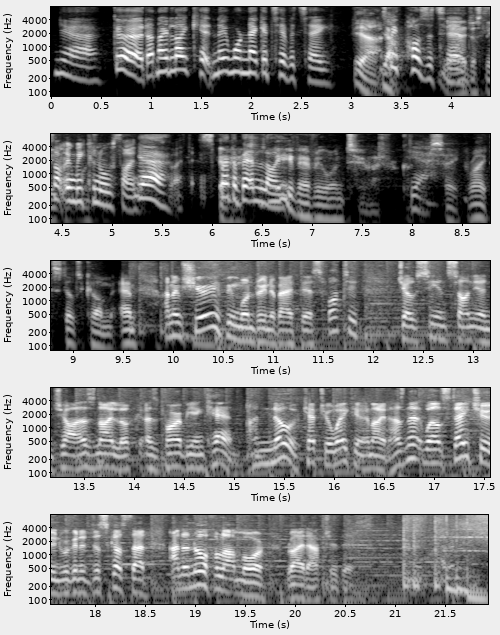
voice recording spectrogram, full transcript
Yeah, good. And I like it. No more negativity. Yeah. Let's be positive. Yeah, just leave Something we can all sign Yeah. up to, I think. Spread a bit of light. Leave everyone to it, for goodness Yeah. sake. Right, still to come. Um, and I'm sure you've been wondering about this. What do Josie and Sonia and Giles and I look as Barbie and Ken? I know it kept you awake at night, hasn't it? Well, stay tuned. We're going to discuss that and an awful lot more right after this.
